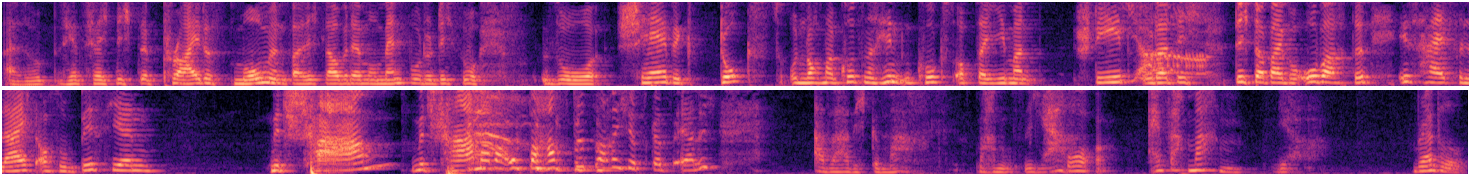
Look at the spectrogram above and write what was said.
also ist jetzt vielleicht nicht the proudest moment, weil ich glaube, der Moment, wo du dich so, so schäbig duckst und nochmal kurz nach hinten guckst, ob da jemand steht ja. oder dich, dich dabei beobachtet, ist halt vielleicht auch so ein bisschen mit Scham, mit Scham aber auch behaftet, sage ich jetzt ganz ehrlich. Aber habe ich gemacht. Machen wir uns nichts ja. vor. Einfach machen. Ja. Rebel.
